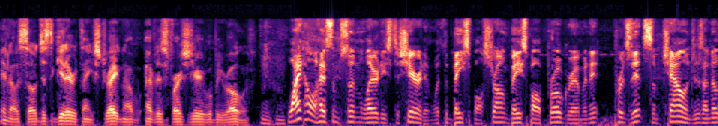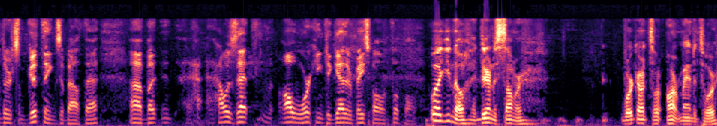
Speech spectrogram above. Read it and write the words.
You know, so just to get everything straight, and after this first year, we'll be rolling. Whitehall has some similarities to Sheridan with the baseball, strong baseball program, and it presents some challenges. I know there's some good things about that, uh, but how is that all working together, baseball and football? Well, you know, during the summer, work aren't, aren't mandatory.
